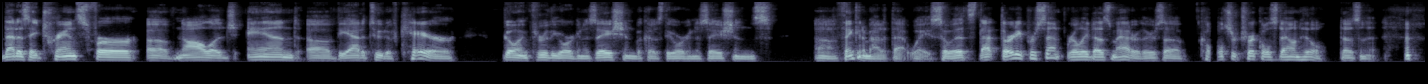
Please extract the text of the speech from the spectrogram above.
that is a transfer of knowledge and of the attitude of care going through the organization because the organization's uh, thinking about it that way. So it's that 30% really does matter. There's a culture trickles downhill, doesn't it?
